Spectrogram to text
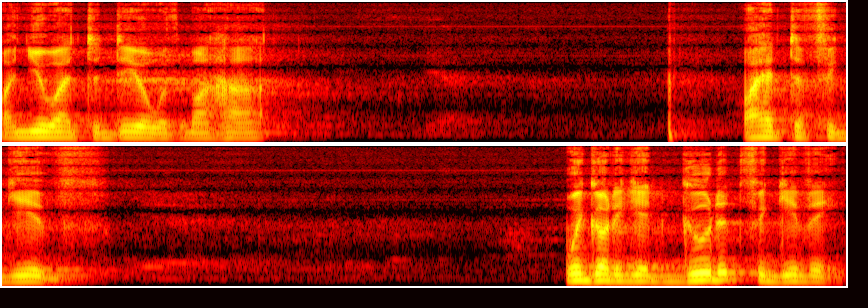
I knew I had to deal with my heart. I had to forgive. We've got to get good at forgiving.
